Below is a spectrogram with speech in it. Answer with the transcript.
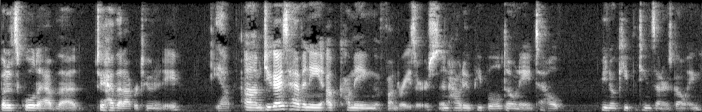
but it's cool to have that to have that opportunity. Yeah. Um, do you guys have any upcoming fundraisers, and how do people donate to help, you know, keep the teen centers going?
